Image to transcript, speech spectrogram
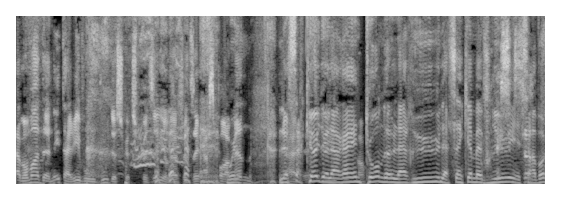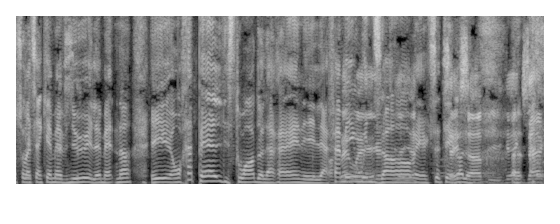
à un moment donné, tu arrives au bout de ce que tu peux dire, là. Je veux dire, elle se promène. le euh, cercueil de la reine bon. tourne la rue, la 5e avenue, et ça. s'en va sur la 5e avenue, et là maintenant, et on rappelle l'histoire de la reine et la Ah, famille ben ouais, Windsor, tu- et etc. C'est ça, puis exact.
